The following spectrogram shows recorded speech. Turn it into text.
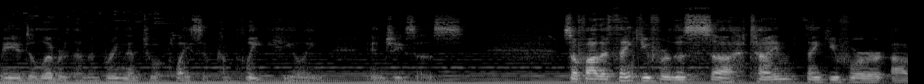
May you deliver them and bring them to a place of complete healing in Jesus. So, Father, thank you for this uh, time. Thank you for uh,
